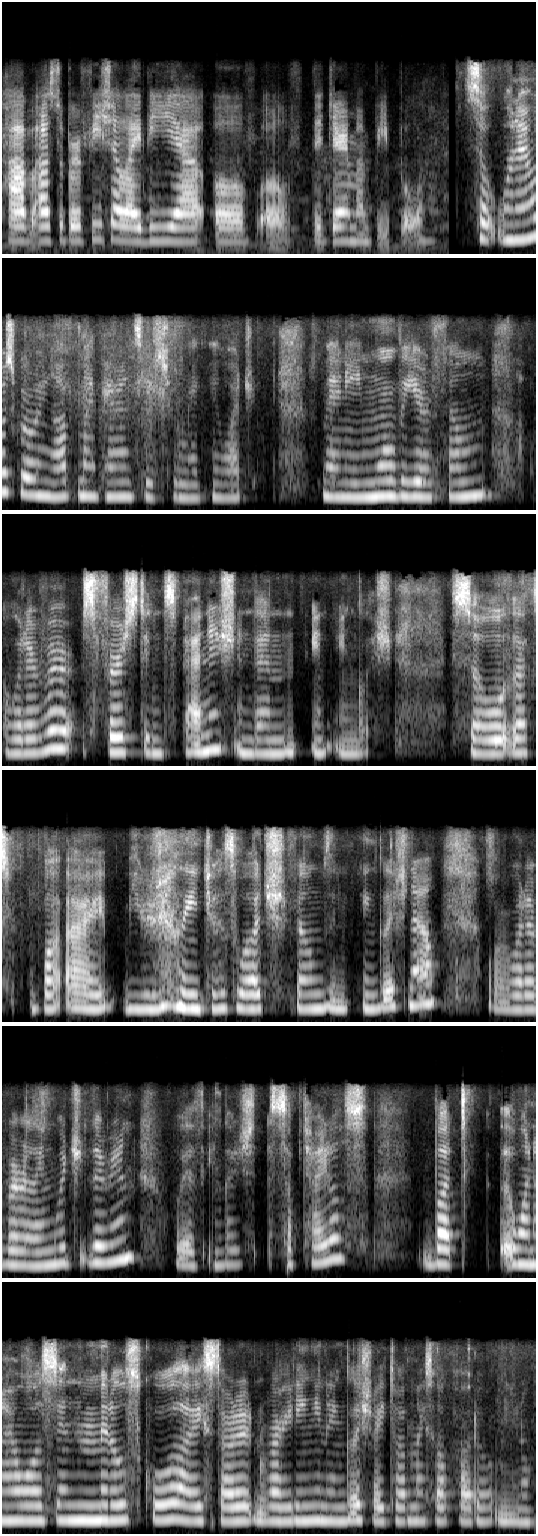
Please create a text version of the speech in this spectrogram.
have a superficial idea of, of the German people. So when I was growing up, my parents used to make me watch many movie or film or whatever first in Spanish and then in English. So that's why I usually just watch films in English now or whatever language they're in with English subtitles. But when I was in middle school, I started writing in English. I taught myself how to, you know,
